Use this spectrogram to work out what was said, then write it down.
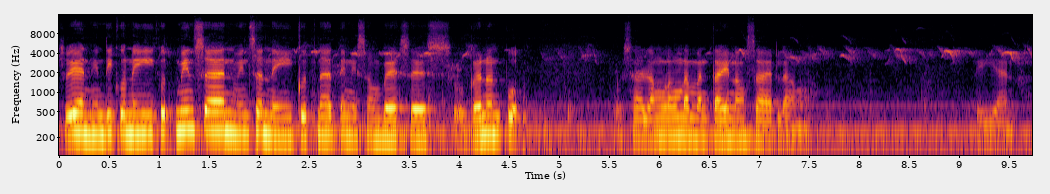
So, yan, hindi ko naiikot minsan. Minsan, naiikot natin isang beses. So, ganun po. Salang lang naman tayo ng salang. Ayan.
